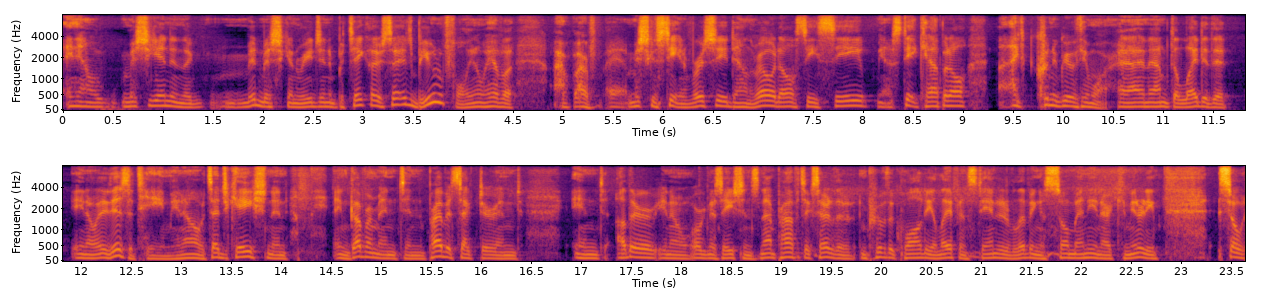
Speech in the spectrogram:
And you know, Michigan and the Mid Michigan region in particular, so it's beautiful. You know, we have a our, our uh, Michigan State University down the road, LCC, you know, state capital. I couldn't agree with you more, and, and I'm delighted that you know it is a team. You know, it's education and and government and private sector and and other you know organizations, nonprofits, etc., that improve the quality of life and standard of living of so many in our community. So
